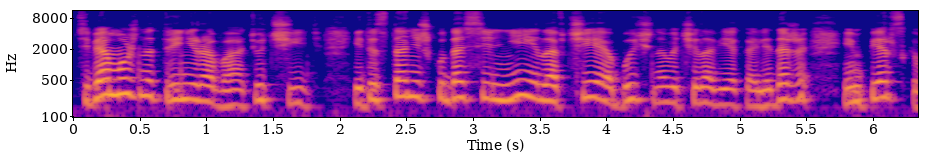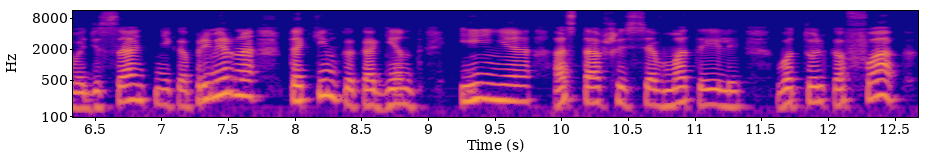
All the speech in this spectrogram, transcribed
Тебя можно тренировать учить и ты станешь куда сильнее и ловчее обычного человека или даже имперского десантника примерно таким как агент иния оставшийся в мотеле. Вот только факт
